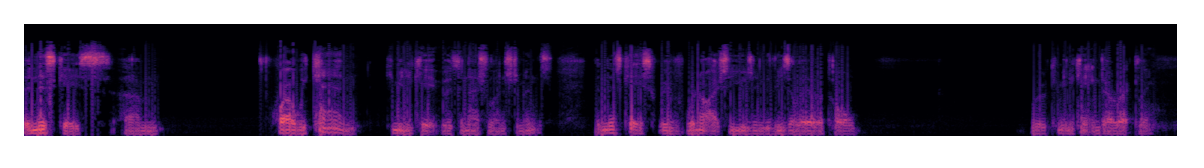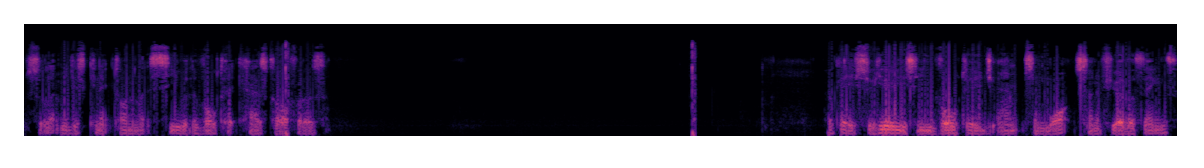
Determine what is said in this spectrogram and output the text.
in this case, um, while we can communicate with the national instruments, in this case we are not actually using the visa layer at all. We're communicating directly. So let me just connect on and let's see what the Voltech has to offer us. Okay, so here you see voltage, amps and watts and a few other things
